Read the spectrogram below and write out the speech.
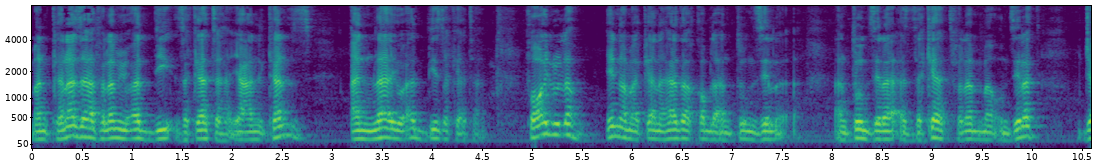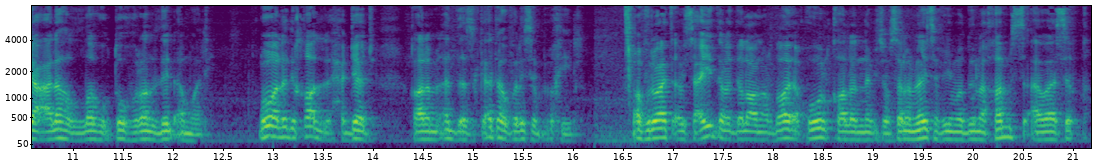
من كنزها فلم يؤدي زكاتها. يعني الكنز أن لا يؤدي زكاتها. فويل له إنما كان هذا قبل أن تنزل أن تنزل الزكاة فلما أنزلت جعلها الله طهرا للأموال. وهو الذي قال للحجاج قال من أدى زكاته فليس ببخيل وفي رواية أبي سعيد رضي الله عنه يقول قال النبي صلى الله عليه وسلم ليس فيما دون خمس أواسق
